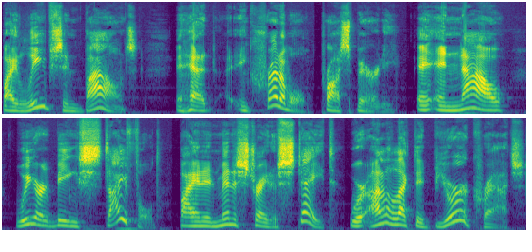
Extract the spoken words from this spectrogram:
by leaps and bounds and had incredible prosperity. And, and now we are being stifled by an administrative state where unelected bureaucrats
